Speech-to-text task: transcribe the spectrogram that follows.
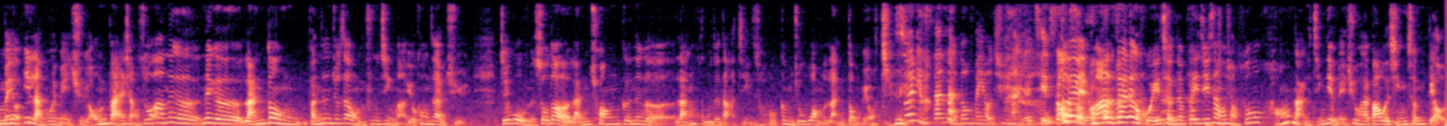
没有一栏我也没去啊。我们本来想说啊，那个那个蓝洞，反正就在我们附近嘛，有空再去。结果我们受到了蓝窗跟那个蓝湖的打击之后，根本就忘了蓝洞没有去。所以你三蓝都没有去，那你在介绍对，妈的，在那个回程的飞机上，我想说好像哪个景点没去，我还把我的行程表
